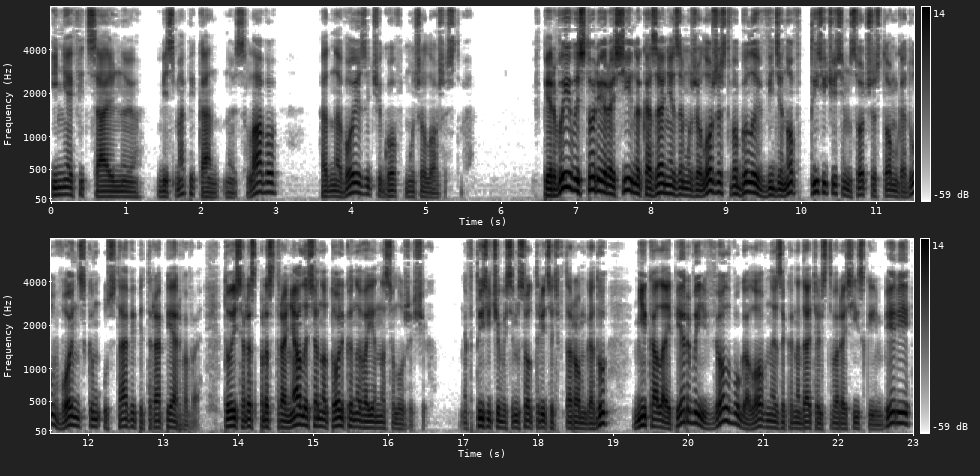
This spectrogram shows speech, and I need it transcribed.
и неофициальную, весьма пикантную славу одного из очагов мужеложества. Впервые в истории России наказание за мужеложество было введено в 1706 году в воинском уставе Петра I, то есть распространялось оно только на военнослужащих. В 1832 году Николай I ввел в уголовное законодательство Российской империи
